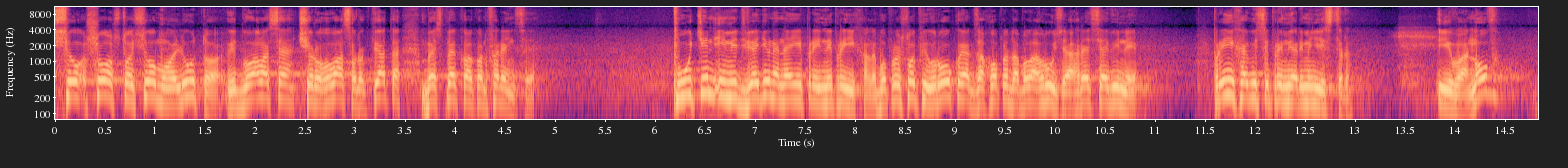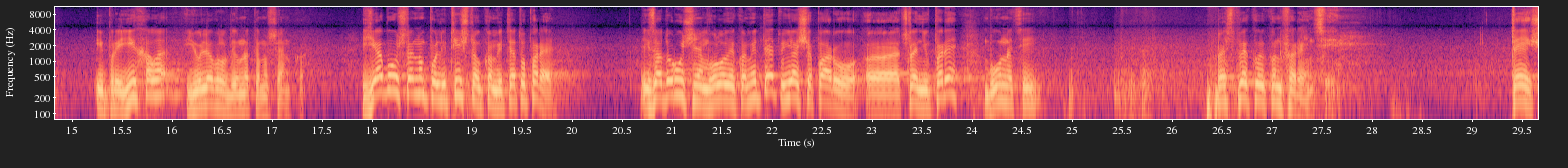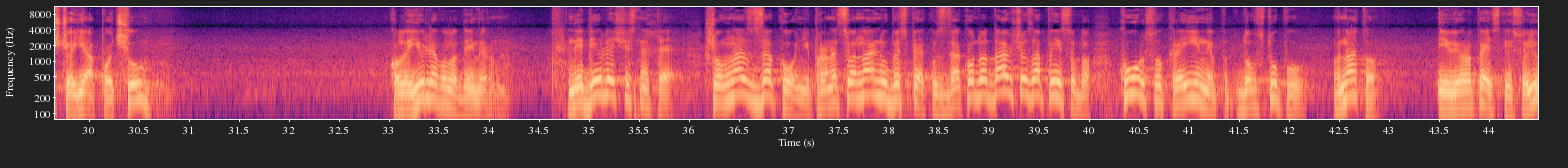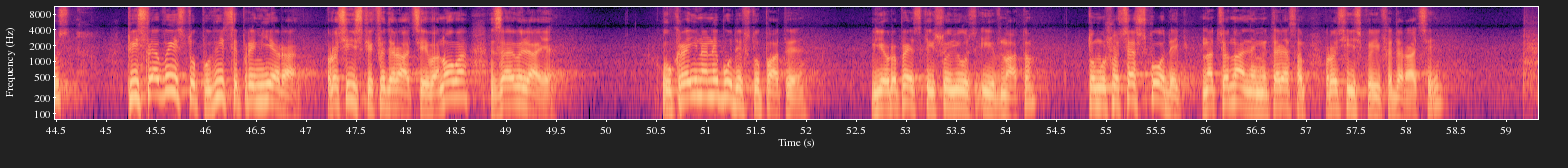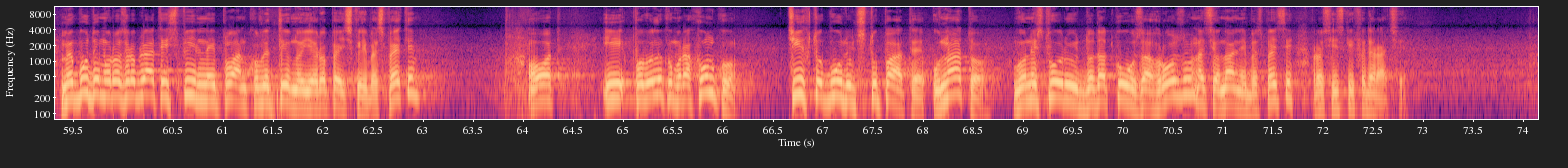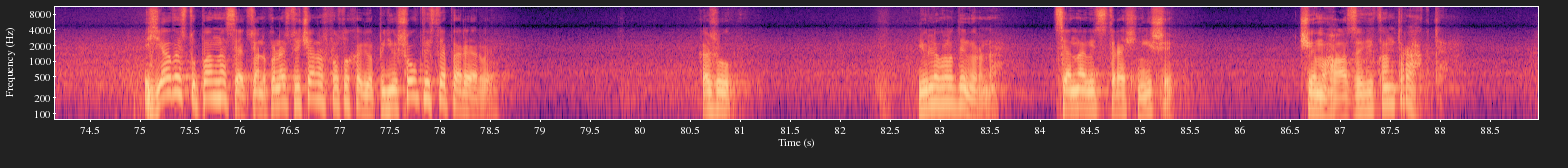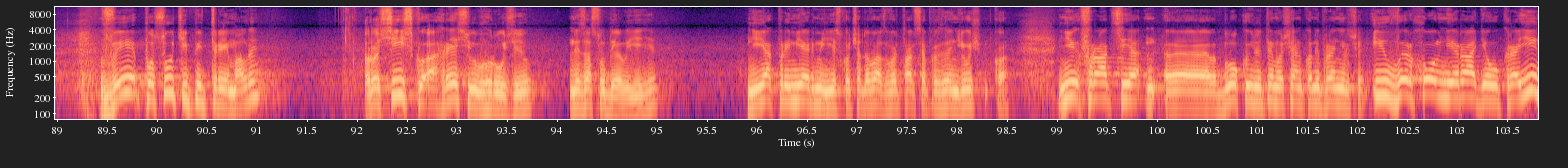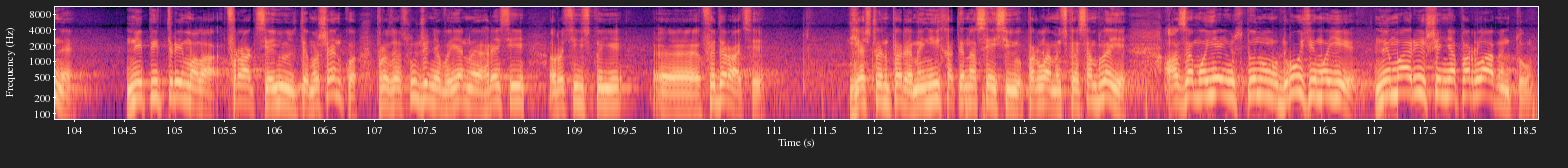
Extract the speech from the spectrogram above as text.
6-7 лютого відбувалася чергова 45-та безпекова конференція. Путін і Медведєв на неї не приїхали, бо пройшло півроку, як захоплена була Грузія, агресія війни. Приїхав віце-прем'єр-міністр Іванов і приїхала Юлія Володимирівна Тимошенко. Я був членом політичного комітету ПАРЕ. І за дорученням голови комітету я ще пару е, членів ПАРЕ був на цій безпековій конференції. Те, що я почув, коли Юлія Володимирівна, не дивлячись на те, що в нас в законі про національну безпеку законодавчо записано курс України до вступу в НАТО і в Європейський Союз, після виступу віце-прем'єра Російської Федерації Іванова заявляє, Україна не буде вступати в Європейський Союз і в НАТО, тому що це шкодить національним інтересам Російської Федерації. Ми будемо розробляти спільний план колективної європейської безпеки. От. І по великому рахунку, ті, хто будуть вступати у НАТО, вони створюють додаткову загрозу національній безпеці Російської Федерації. Я виступав на секцію, напевно, звичайно ж послухав його, підійшов після перерви. Кажу, Юлія Володимировна, це навіть страшніше, чим газові контракти. Ви, по суті, підтримали російську агресію в Грузію, не засудили її. Ні як прем'єр-міністр, хоча до вас звертався президент Ющенко, ні фракція е, блоку Юлії Тимошенко не прийняла. І в Верховній Раді України не підтримала фракція Юлії Тимошенко про засудження воєнної агресії Російської е, Федерації. Я член ПР, мені їхати на сесію парламентської асамблеї, а за моєю спиною, друзі мої, нема рішення парламенту.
